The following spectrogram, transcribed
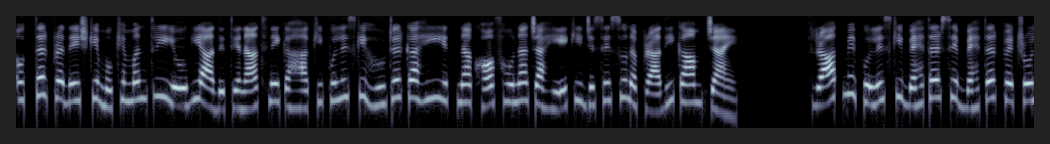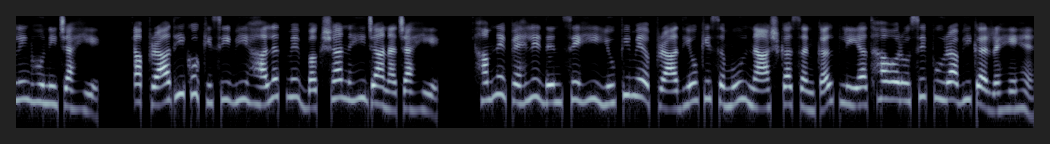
उत्तर प्रदेश के मुख्यमंत्री योगी आदित्यनाथ ने कहा कि पुलिस के हुटर का ही इतना खौफ होना चाहिए कि जिसे सुन अपराधी काम जाएँ। रात में पुलिस की बेहतर से बेहतर पेट्रोलिंग होनी चाहिए। अपराधी को किसी भी हालत में बख्शा नहीं जाना चाहिए। हमने पहले दिन से ही यूपी में अपराधियों के समूल नाश का संकल्प लिया था और उसे पूरा भी कर रहे हैं।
